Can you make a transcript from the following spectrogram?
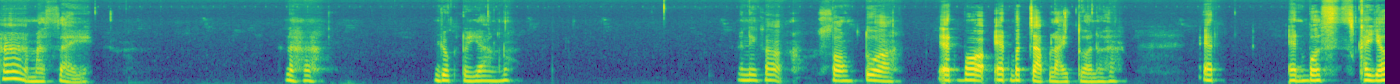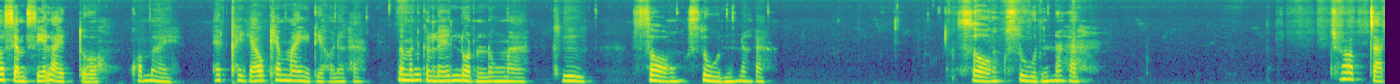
5มาใส่ นะคะ ยกตัวอย่างเนาะอันนี้ก็สองตัว แอดบ่แอดบ่จับหลายตัวนะคะ แอดแอดบ่เขย่าเซียมซีหลายตัว ความหมายแอดเขย่าแค่ไม้เดียวนะคะ แล้วมันก็เลยหล่นลงมาคือ20นะคะ20นะคะ ชอบจัด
